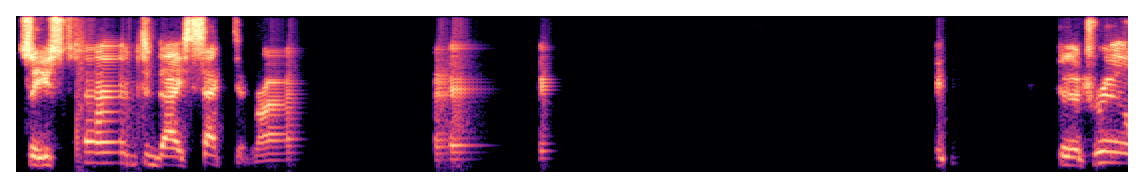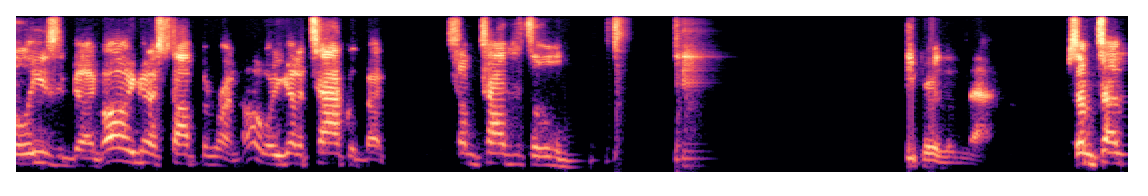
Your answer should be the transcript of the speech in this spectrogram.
So you start to dissect it, right? Because it's real easy to be like, oh, you got to stop the run. Oh, well, you got to tackle. But sometimes it's a little deeper than that. Sometimes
